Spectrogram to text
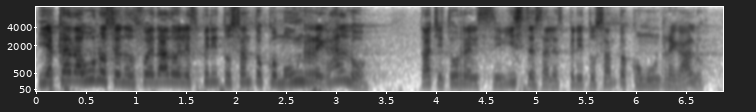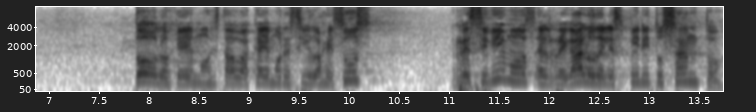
Y a cada uno se nos fue dado el Espíritu Santo como un regalo. Tachi, tú recibiste al Espíritu Santo como un regalo. Todos los que hemos estado acá hemos recibido a Jesús, recibimos el regalo del Espíritu Santo.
